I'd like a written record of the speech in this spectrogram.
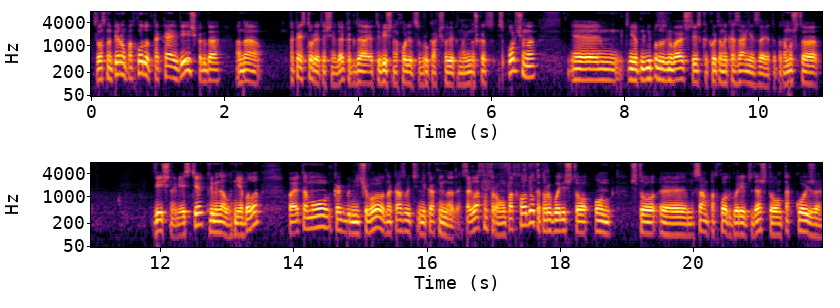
Согласно первому подходу, такая вещь, когда она такая история, точнее, да, когда эта вещь находится в руках человека, но немножко испорчена, э, не подразумевает, что есть какое-то наказание за это, потому что вещь на месте, криминала не было, поэтому как бы ничего наказывать никак не надо. Согласно второму подходу, который говорит, что он, что э, сам подход говорит, да, что он такой же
